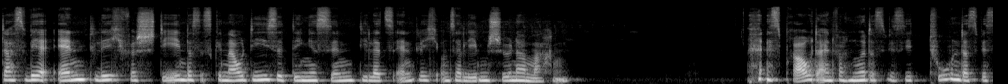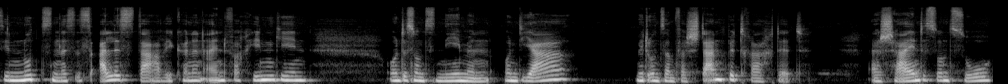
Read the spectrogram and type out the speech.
dass wir endlich verstehen, dass es genau diese Dinge sind, die letztendlich unser Leben schöner machen. Es braucht einfach nur, dass wir sie tun, dass wir sie nutzen. Es ist alles da. Wir können einfach hingehen und es uns nehmen. Und ja, mit unserem Verstand betrachtet, erscheint es uns so,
